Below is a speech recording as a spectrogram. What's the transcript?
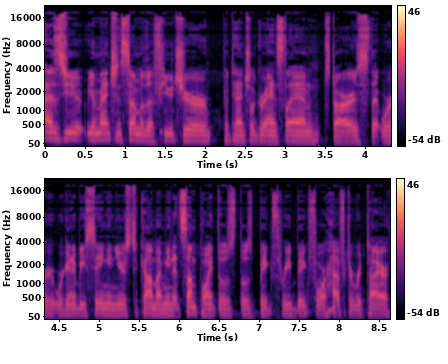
as you, you mentioned some of the future potential Grand Slam stars that we're, we're going to be seeing in years to come. I mean, at some point, those those big three, big four have to retire.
